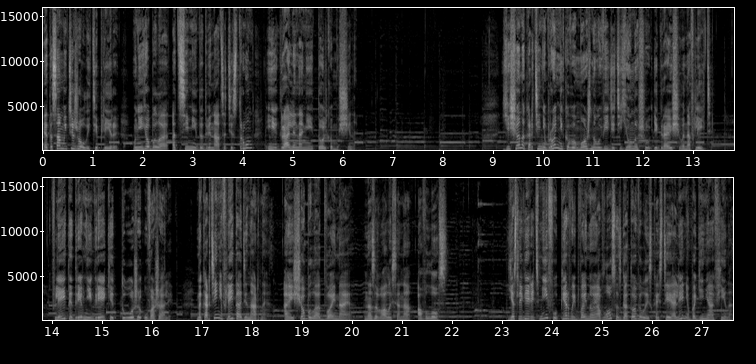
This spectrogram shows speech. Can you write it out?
Это самый тяжелый тип лиры. У нее было от 7 до 12 струн, и играли на ней только мужчины. Еще на картине Бронникова можно увидеть юношу, играющего на флейте – Флейты древние греки тоже уважали. На картине флейта одинарная, а еще была двойная. Называлась она Авлос. Если верить мифу, первый двойной Авлос изготовила из костей оленя богиня Афина.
